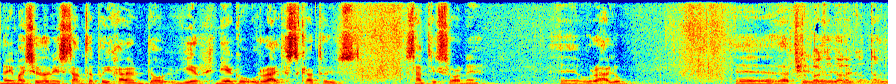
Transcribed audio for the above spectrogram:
No i maśrodomie stamtąd pojechałem do Wierchniego Uralska, to jest z tamtej strony e, Uralu. E, To raczej, bardzo daleko od domu.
